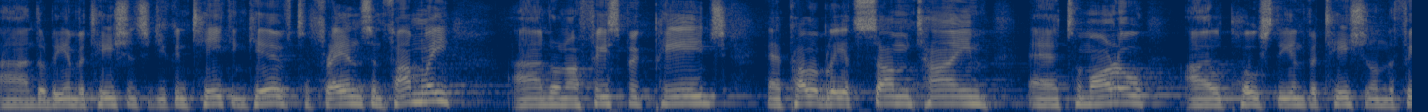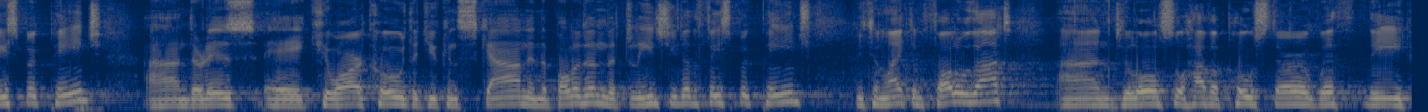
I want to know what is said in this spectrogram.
and there'll be invitations that you can take and give to friends and family. And on our Facebook page, uh, probably at some time uh, tomorrow, I'll post the invitation on the Facebook page. And there is a QR code that you can scan in the bulletin that leads you to the Facebook page. You can like and follow that. And you'll also have a post there with the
